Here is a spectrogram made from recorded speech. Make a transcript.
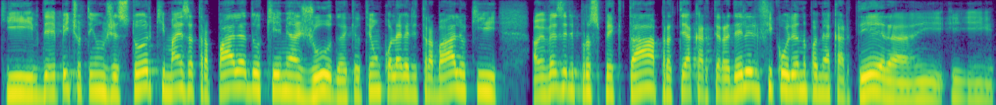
que, de repente, eu tenho um gestor que mais atrapalha do que me ajuda, que eu tenho um colega de trabalho que, ao invés de ele prospectar para ter a carteira dele, ele fica olhando para minha carteira e, e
